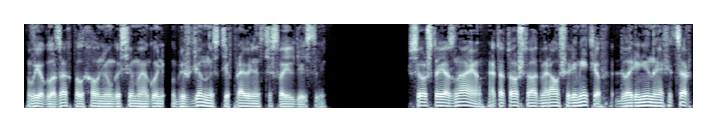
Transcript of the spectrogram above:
В ее глазах полыхал неугасимый огонь убежденности в правильности своих действий. «Все, что я знаю, это то, что адмирал Шереметьев — дворянин и офицер,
